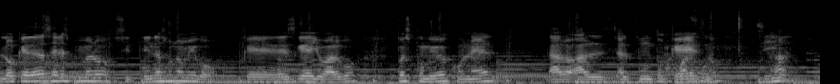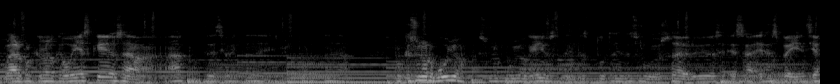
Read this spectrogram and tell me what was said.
lo que debes hacer es primero, si tienes un amigo que es gay o algo, pues convive con él al, al, al punto que es, ¿no? Sí, Ajá. claro, porque lo que voy es que, o sea, ah, como te decía ahorita, de, no importa, porque es un orgullo, es un orgullo gay, o sea, tú te sientes orgulloso de haber vivido esa, esa, experiencia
